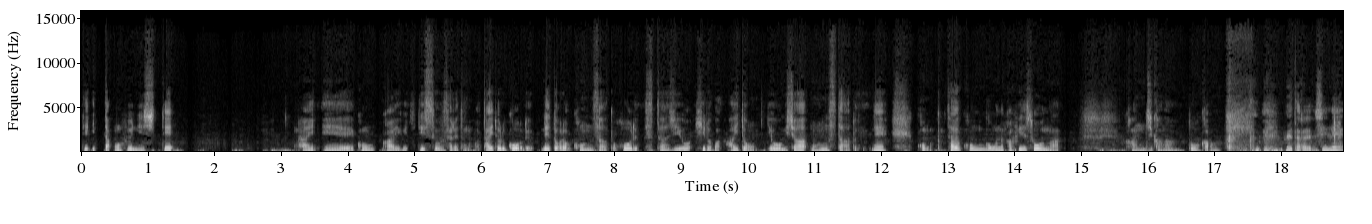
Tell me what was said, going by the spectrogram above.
で、一旦オフにして、はい、えー、今回リリースをされたのがタイトルコール、レトロ、コンサート、ホール、スタジオ、広場、ハイトーン、容疑者、モンスターというね、項目。多分今後もなんか増えそうな感じかな？どうか？増えたら嬉しいね。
